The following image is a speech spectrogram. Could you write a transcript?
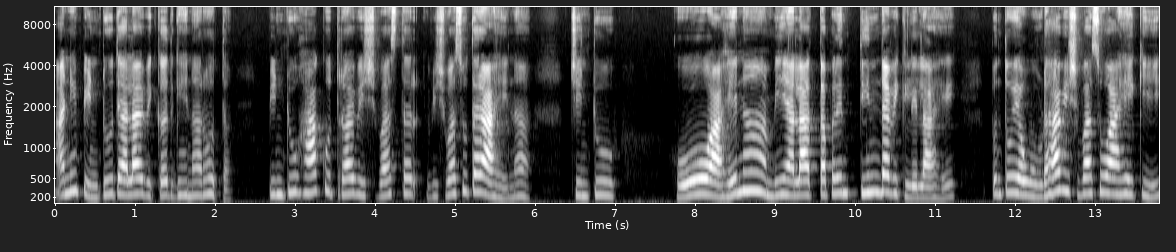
आणि पिंटू त्याला विकत घेणार होता. पिंटू हा कुत्रा विश्वास तर विश्वासू तर आहे ना? चिंटू हो आहे ना. मी याला आत्तापर्यंत तीनदा विकलेला आहे. पण तो एवढा विश्वासू आहे की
